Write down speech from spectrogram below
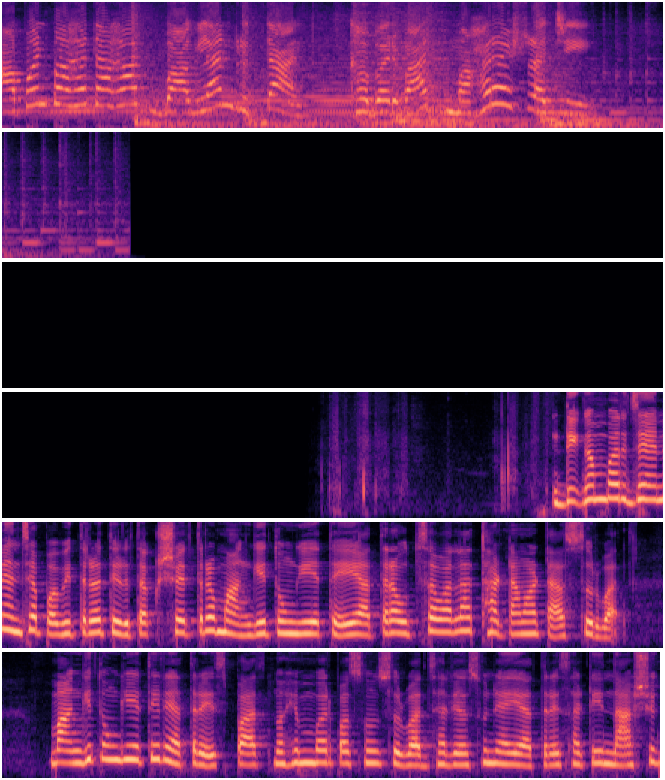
आपण पाहत आहात बागलान वृत्तांत खबरबात महाराष्ट्राची. दिगंबर जैन यांच्या पवित्र तीर्थक्षेत्र मांगीतुंगी येथे यात्रा उत्सवाला थाटामाटास सुरुवात. मांगीतुंगी येथील यात्रेस पाच नोव्हेंबरपासून सुरुवात झाली असून या यात्रेसाठी नाशिक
